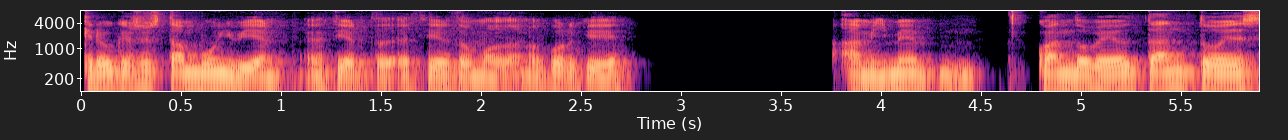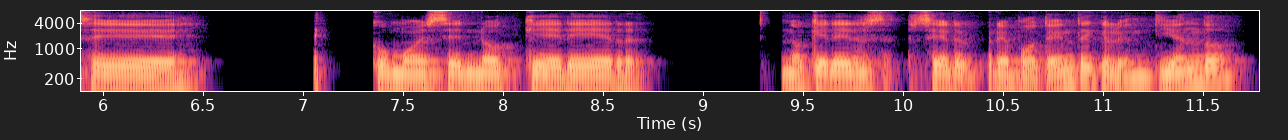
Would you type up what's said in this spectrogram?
creo que eso está muy bien, en cierto, en cierto modo, ¿no? Porque a mí me, cuando veo tanto ese, como ese no querer, no querer ser prepotente, que lo entiendo,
